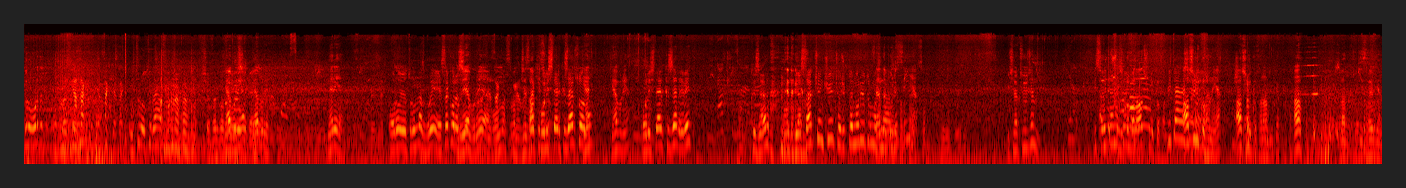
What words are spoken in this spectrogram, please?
Dur orada dur. Orası yasak. Yasak yasak. Otur otur ha. Aman aman. Şoför Gel buraya, gel buraya. Nereye? Oraya oturulmaz. Buraya yasak orası. Buraya, buraya. Olmaz. Bak ceza Bak kesiyor. polisler kızar sonra. Gel. Gel buraya. Polisler kızar evet. Kızar. Bu yasak çünkü çocukların oraya oturması Sen de lazım. polissin ya. Bir şarkı söyleyecek misin? Bir Bir söyle tane şu mikrofonu al şu mikrofonu. Bir tane Al şu mikrofonu ya. Al şu mikrofonu al. Al. Bak gizli kendini.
